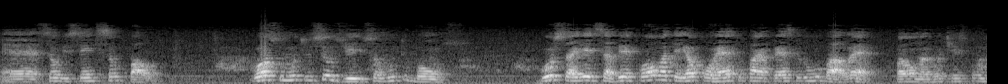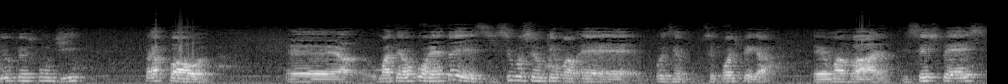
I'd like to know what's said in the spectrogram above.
é, São Vicente, São Paulo. Gosto muito dos seus vídeos, são muito bons. Gostaria de saber qual o material correto para a pesca do robalo. É, Paloma, eu vou te responder o que eu respondi para Paula é, o material correto é esse. Se você não tem uma, é, é por exemplo, você pode pegar é, uma vara de seis pés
